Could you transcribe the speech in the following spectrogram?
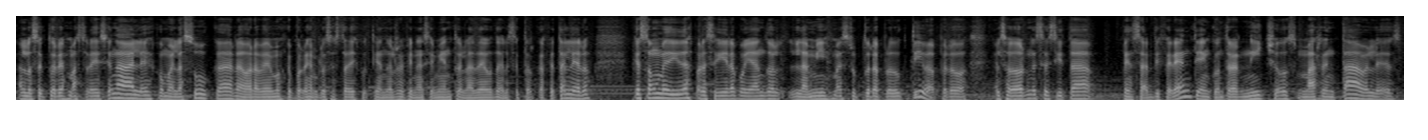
a los sectores más tradicionales como el azúcar, ahora vemos que por ejemplo se está discutiendo el refinanciamiento de la deuda del sector cafetalero, que son medidas para seguir apoyando la misma estructura productiva, pero El Salvador necesita pensar diferente y encontrar nichos más rentables,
